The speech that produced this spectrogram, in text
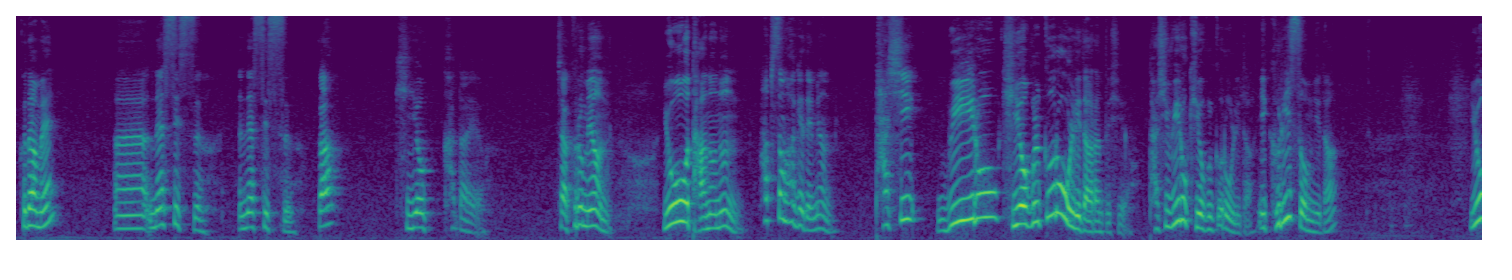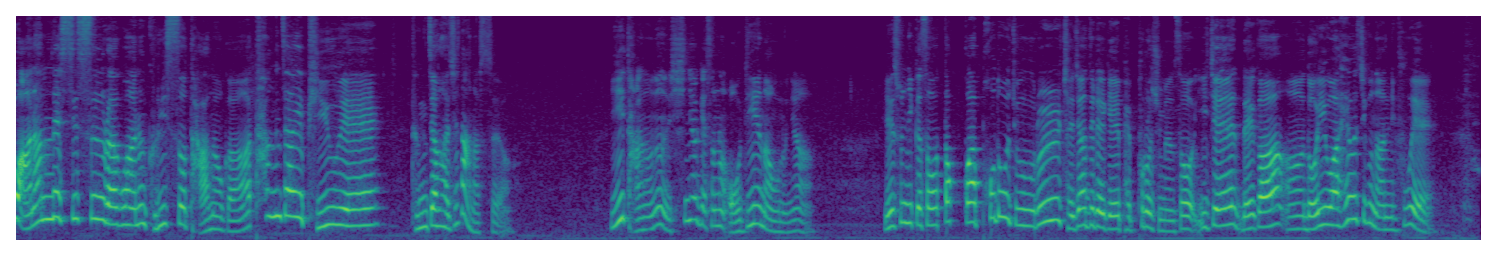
그 다음에 어, 네시스 네시스가 기억하다예요. 자 그러면 요 단어는 합성하게 되면 다시 위로 기억을 끌어올리다라는 뜻이에요. 다시 위로 기억을 끌어올리다. 이 그리스어입니다. 요 아남네시스라고 하는 그리스어 단어가 탕자의 비유에 등장하진 않았어요. 이 단어는 신약에서는 어디에 나오느냐? 예수님께서 떡과 포도주를 제자들에게 베풀어 주면서 이제 내가 어, 너희와 헤어지고 난 후에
